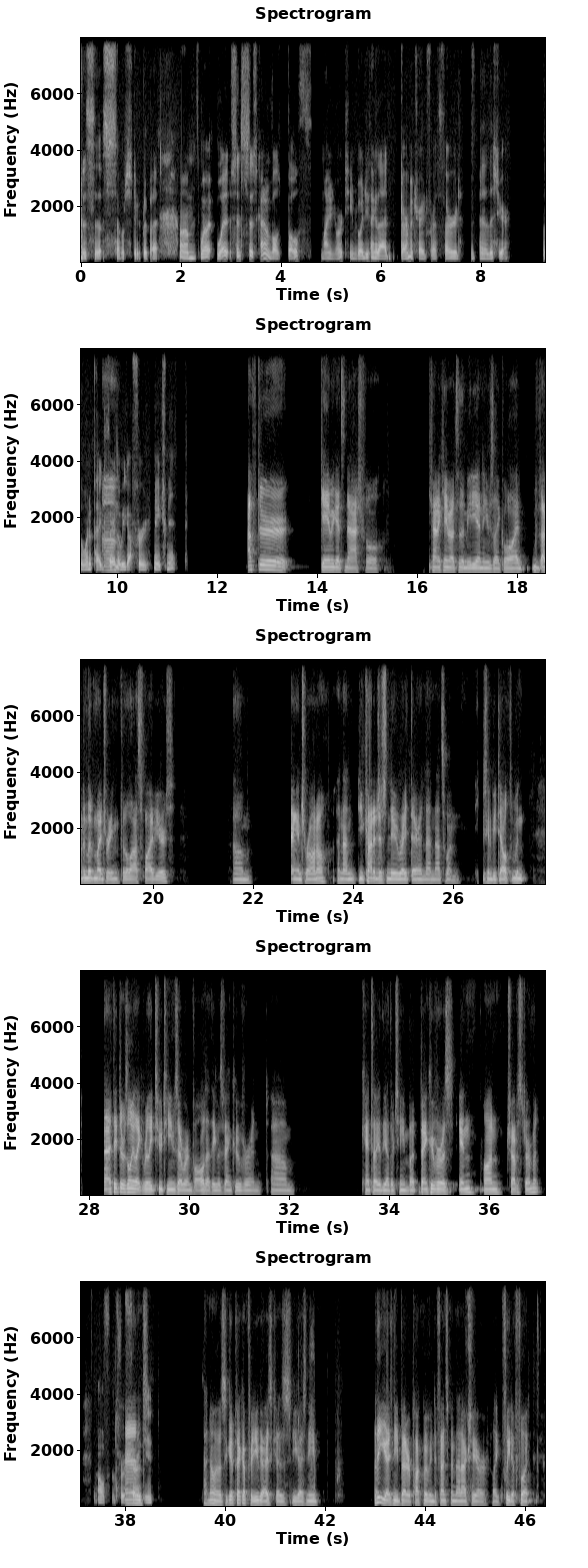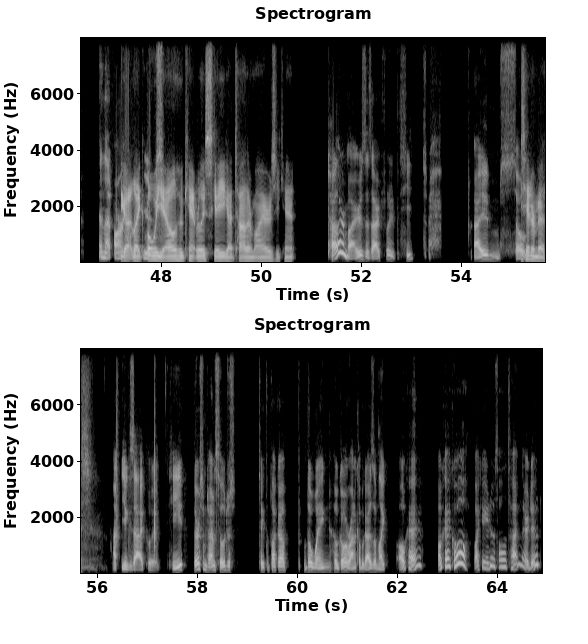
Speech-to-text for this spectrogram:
this is so stupid, but um, what what since this kind of involves both mine and your teams, what do you think of that Dermott trade for a third uh, this year? The Winnipeg third that Um, we got for Nate Schmidt. After game against Nashville, he kind of came out to the media and he was like, "Well, I I've been living my dream for the last five years, um, playing in Toronto." And then you kind of just knew right there and then that's when he was going to be dealt. When I think there was only like really two teams that were involved. I think it was Vancouver and um, can't tell you the other team, but Vancouver was in on Travis Dermott. Oh, for, and- sure. He, I know it was a good pickup for you guys because you guys need. I think you guys need better puck moving defensemen that actually are like fleet of foot. and that aren't You got like used. OEL who can't really skate. You got Tyler Myers. You can't Tyler Myers is actually he. I'm so hit or miss. Uh, exactly. He there are sometimes he'll just take the puck up the wing. He'll go around a couple guys. I'm like, okay, okay, cool. Why can't you do this all the time, there, dude?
